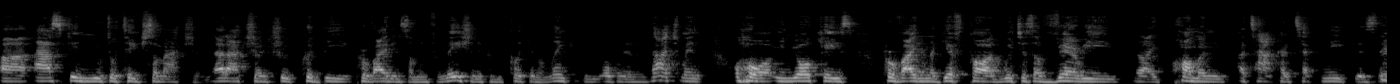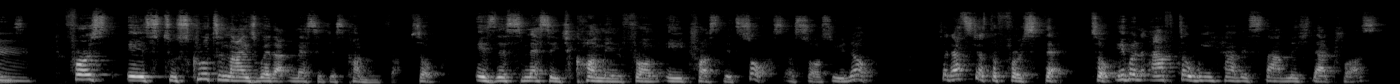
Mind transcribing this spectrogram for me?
uh, asking you to take some action, that action should could be providing some information. It could be clicking a link, it could be opening an attachment, or in your case, providing a gift card, which is a very like common attacker technique these days. Mm. First is to scrutinize where that message is coming from. So is this message coming from a trusted source, a source you know? So that's just the first step. So even after we have established that trust,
